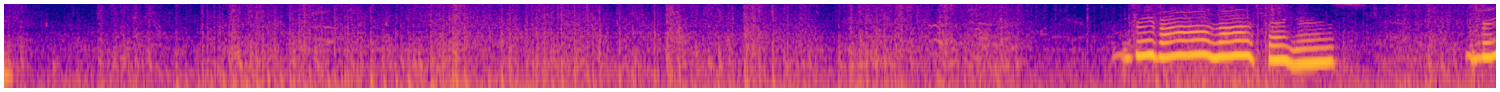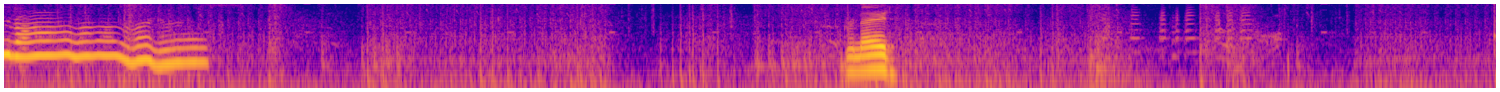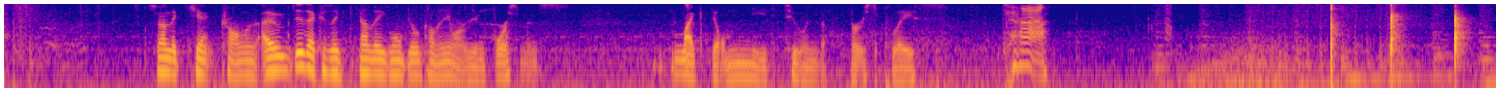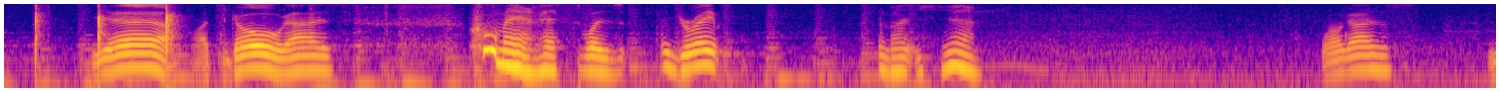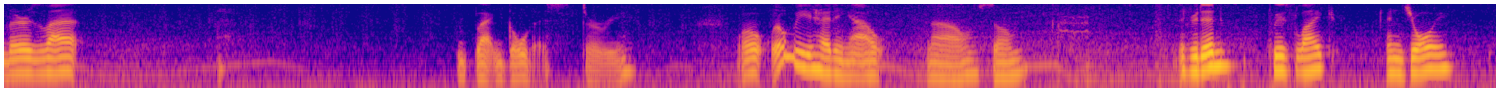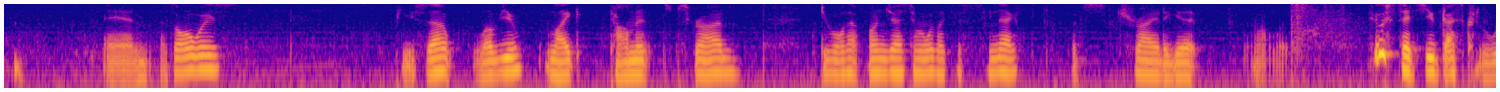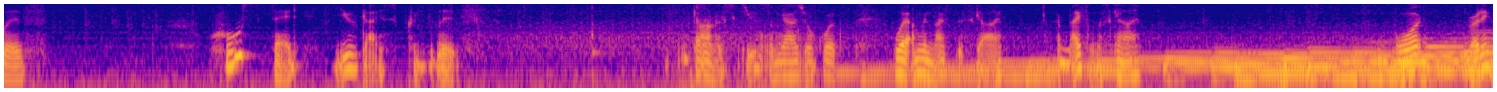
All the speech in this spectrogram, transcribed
Grenade. So now they can't call in. I did that because now they won't be able to call in any more reinforcements. Like they'll need to in the first place. Ta! Yeah! Let's go, guys. Whew, man, this was great. But, yeah. Well, guys, there's that. Black Gold Estuary. Well, we'll be heading out now, so if you did, please like, enjoy, and as always, peace out, love you, like, comment, subscribe do all that fun jazz. Me what would like to see next. Let's try to get. Oh. Who said you guys could live? Who said you guys could live? Gotta excuse some guys real quick. Wait, I'm gonna knife this guy. I'm knifing this guy. What? Ready?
